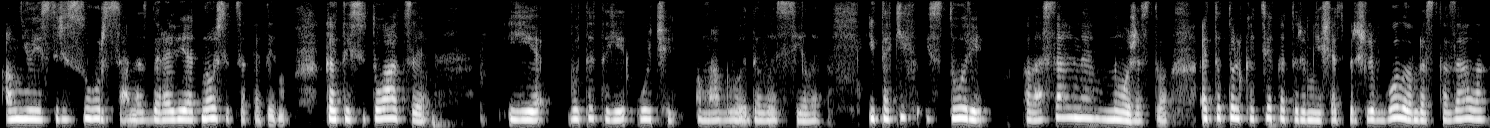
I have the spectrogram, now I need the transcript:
а у нее есть ресурсы, она здоровее относится к этой, к этой ситуации. И вот это ей очень помогло и дало силы. И таких историй колоссальное множество. Это только те, которые мне сейчас пришли в голову, рассказала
